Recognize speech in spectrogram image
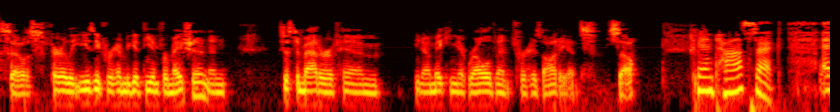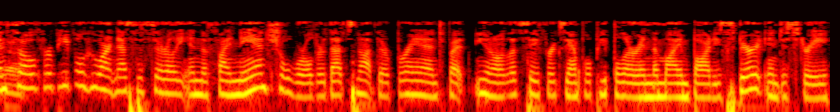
So it was fairly easy for him to get the information and it's just a matter of him, you know, making it relevant for his audience. So, Fantastic. And Yeah. so for people who aren't necessarily in the financial world or that's not their brand, but you know, let's say for example, people are in the mind, body, spirit industry,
